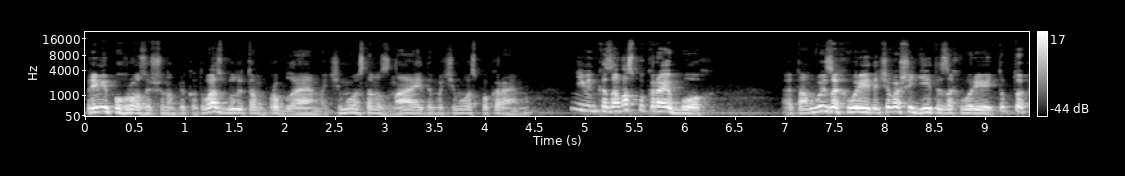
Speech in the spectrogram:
прямі погрози, що, наприклад, у вас будуть там проблеми, чи ми вас там знайдемо, чи ми вас покараємо. Ні, він казав, вас покарає Бог. Е, Там ви захворієте, чи ваші діти захворіють. Тобто,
